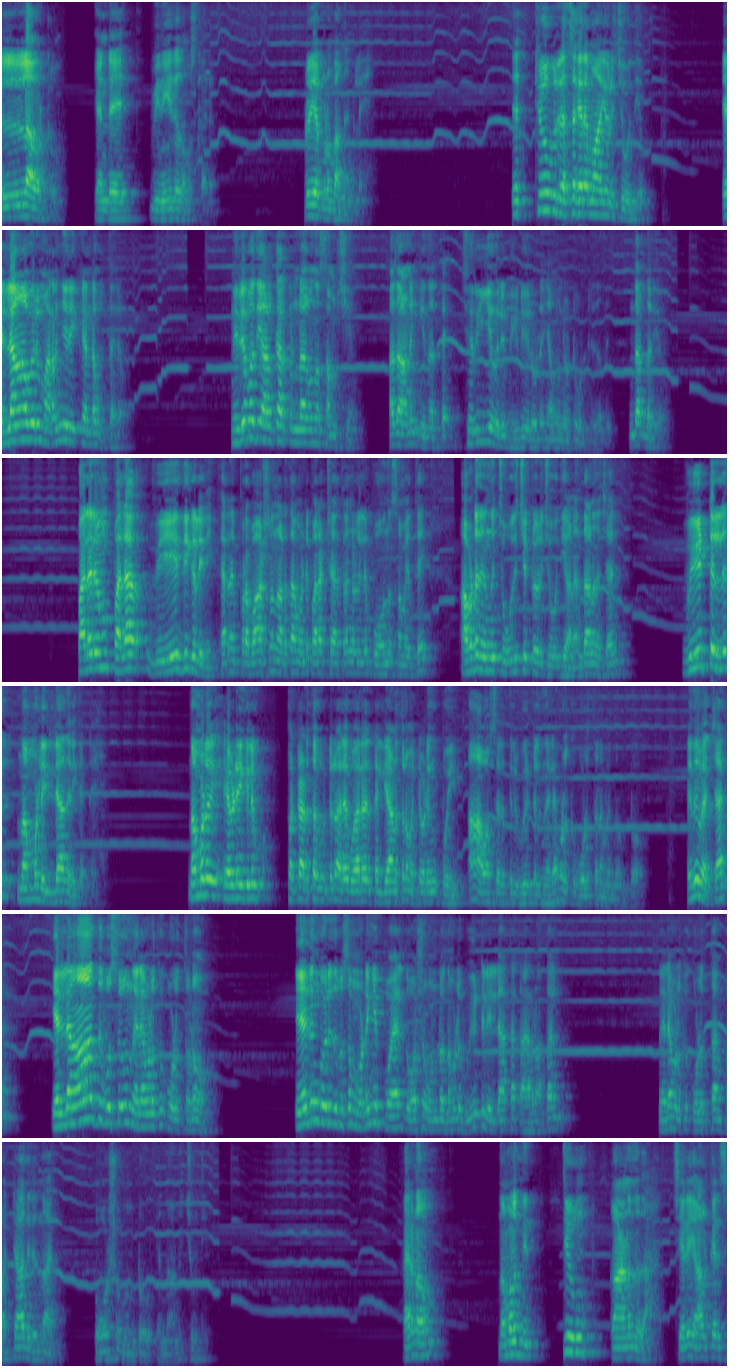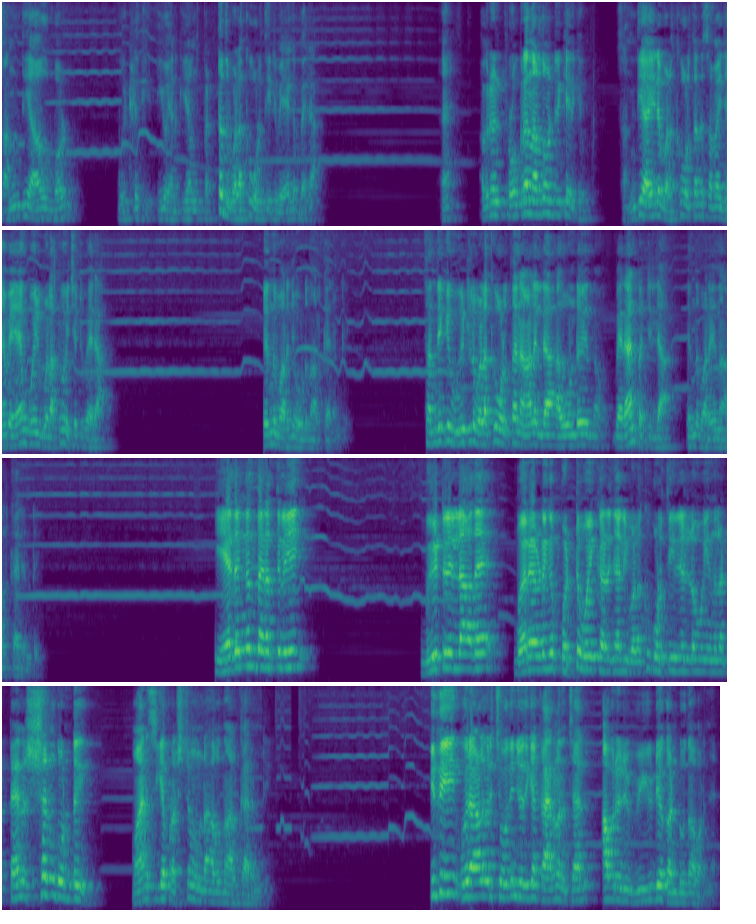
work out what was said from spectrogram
എല്ലാവർക്കും എന്റെ വിനീത നമസ്കാരം. പ്രിയ കുടുംബാംഗങ്ങളെ ഏറ്റവും രസകരമായ ഒരു ചോദ്യം എല്ലാവരും അറിഞ്ഞിരിക്കേണ്ട ഉത്തരം. നിരവധി ആൾക്കാർക്കുണ്ടാകുന്ന സംശയം അതാണ് ഇന്നത്തെ ചെറിയ ഒരു വീഡിയോയിലൂടെ ഞാൻ മുന്നോട്ട് കൊണ്ടിരുന്നത് എന്താണെന്നറിയോ? പലരും പല വേദികളിൽ കാരണം പ്രഭാഷണം നടത്താൻ വേണ്ടി പല ക്ഷേത്രങ്ങളിലും പോകുന്ന സമയത്ത് അവിടെ നിന്ന് ചോദിച്ചിട്ടുള്ള ഒരു ചോദ്യമാണ്. എന്താണെന്ന് വെച്ചാൽ വീട്ടിൽ നമ്മളില്ലാതിരിക്കട്ടെ നമ്മൾ എവിടെയെങ്കിലും തൊട്ടടുത്ത വീട്ടിലോ അല്ലെങ്കിൽ വേറെ കല്യാണത്തിനോ മറ്റെവിടെയെങ്കിലും പോയി ആ അവസരത്തിൽ വീട്ടിൽ നിലവിളക്ക് കൊളുത്തണമെന്നുണ്ടോ? എന്ന് വെച്ചാൽ എല്ലാ ദിവസവും നിലവിളക്ക് കൊളുത്തണോ? ഏതെങ്കിലും ഒരു ദിവസം മുടങ്ങിപ്പോയാൽ ദോഷമുണ്ടോ? നമ്മൾ വീട്ടിലില്ലാത്ത കാരണത്താൽ നിലവിളക്ക് കൊളുത്താൻ പറ്റാതിരുന്നാൽ ദോഷമുണ്ടോ എന്നാണ് ചോദ്യം. കാരണം നമ്മൾ നിത്യവും കാണുന്നതാ. ചില ആൾക്കാർ സന്ധ്യ ആകുമ്പോൾ വീട്ടിലേക്ക് അയ്യോ എനിക്ക് ഞാൻ പെട്ടെന്ന് വിളക്ക് കൊളുത്തിയിട്ട് വേഗം വരാം. ഏഹ് അവരൊരു പ്രോഗ്രാം നടന്നുകൊണ്ടിരിക്കുകയായിരിക്കും. സന്ധ്യ ആയില്ല വിളക്ക് കൊളുത്തേണ്ട സമയം. ഞാൻ വേഗം പോയി വിളക്ക് വെച്ചിട്ട് വരാം എന്ന് പറഞ്ഞ് ഓടുന്ന ആൾക്കാരുണ്ട്. സന്ധ്യയ്ക്ക് വീട്ടിൽ വിളക്ക് കൊളുത്താൻ ആളില്ല അതുകൊണ്ട് വരാൻ പറ്റില്ല എന്ന് പറയുന്ന ആൾക്കാരുണ്ട്. ഏതെങ്കിലും തരത്തിൽ വീട്ടിലില്ലാതെ വേറെ എവിടെയെങ്കിലും പെട്ടുപോയി കഴിഞ്ഞാൽ ഈ വിളക്ക് കൊളുത്തിയില്ലല്ലോ എന്നുള്ള ടെൻഷൻ കൊണ്ട് മാനസിക പ്രശ്നം ഉണ്ടാകുന്ന ആൾക്കാരുണ്ട്. ഇത് ഒരാൾ ഒരു ചോദ്യം ചോദിക്കാൻ കാരണം എന്ന് വെച്ചാൽ അവരൊരു വീഡിയോ കണ്ടു എന്നാ പറഞ്ഞത്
